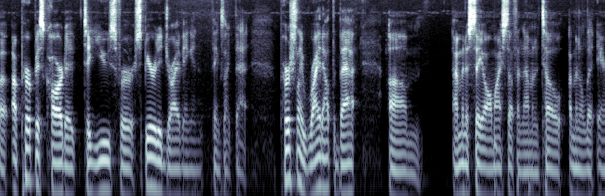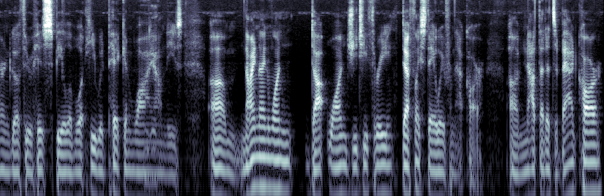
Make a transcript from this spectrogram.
a, a purpose car to to use for spirited driving and things like that. Personally, right out the bat, um, I'm going to say all my stuff, and I'm going to tell I'm going to let Aaron go through his spiel of what he would pick and why on these. Um, 991.1 GT3, definitely stay away from that car. Um, not that it's a bad car,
